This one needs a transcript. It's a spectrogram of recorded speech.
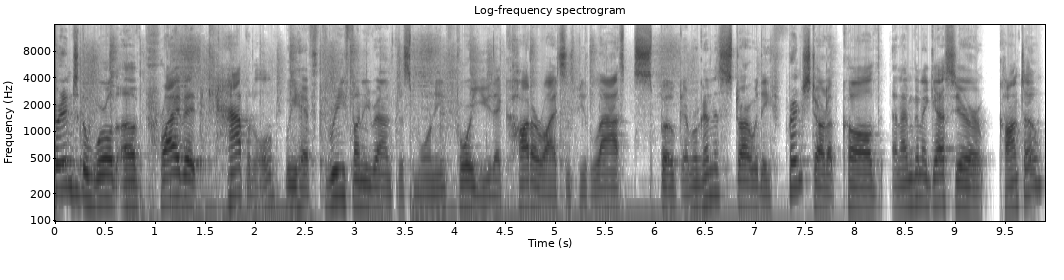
Turning to the world of private capital, we have three funny rounds this morning for you that caught our eye since we last spoke, and we're going to start with a French startup called, and I'm going to guess here, Qonto?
